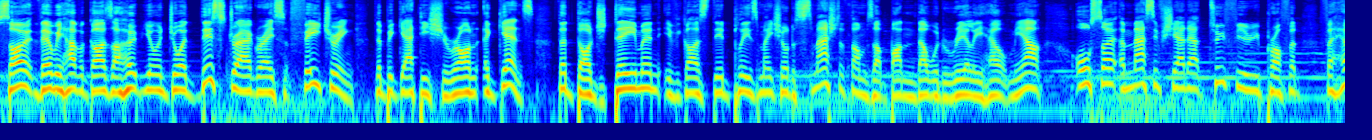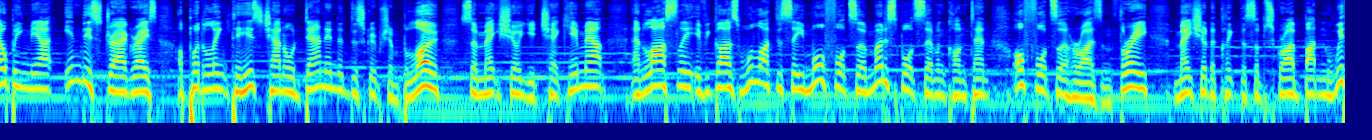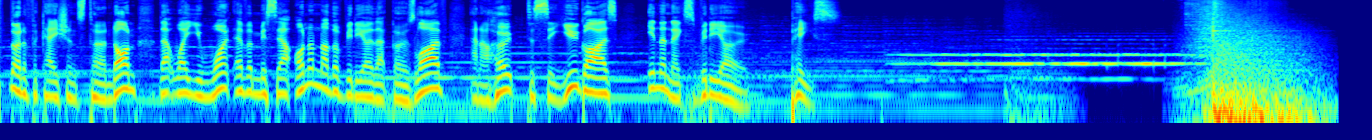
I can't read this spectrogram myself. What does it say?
So there we have it guys, I hope you enjoyed this drag race featuring the Bugatti Chiron against the Dodge Demon. If you guys did, please make sure to smash the thumbs up button, that would really help me out. Also, a massive shout out to Fury Prophet for helping me out in this drag race. I'll put a link to his channel down in the description below, so make sure you check him out. And lastly, if you guys would like to see more Forza Motorsport 7 content or Forza Horizon 3, make sure to click the subscribe button with notifications turned on. That way you won't ever miss out on another video that goes live. And I hope to see you guys in the next video. Peace.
